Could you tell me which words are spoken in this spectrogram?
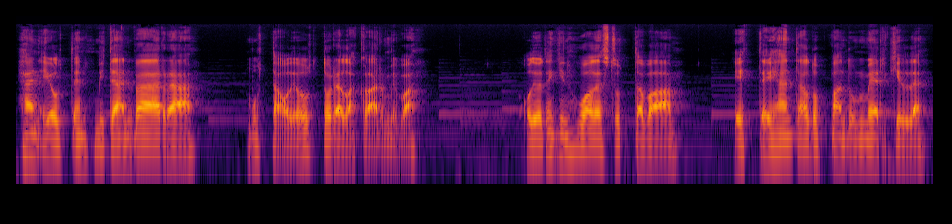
Hän ei ollut tehnyt mitään väärää, mutta oli ollut todella karmiva. Oli jotenkin huolestuttavaa, ettei häntä oltu pantu merkille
